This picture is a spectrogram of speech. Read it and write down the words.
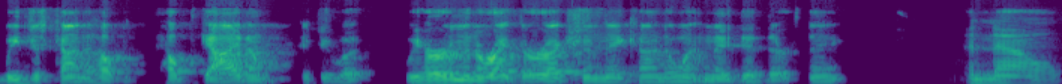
we just kind of helped helped guide them, if you would. We heard them in the right direction. They kind of went and they did their thing. And now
